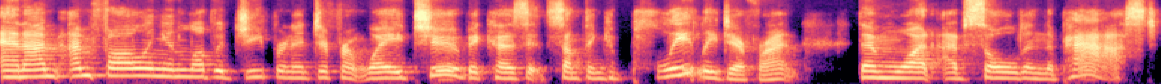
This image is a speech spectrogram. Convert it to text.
and i'm i'm falling in love with jeeper in a different way too because it's something completely different than what i've sold in the past.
